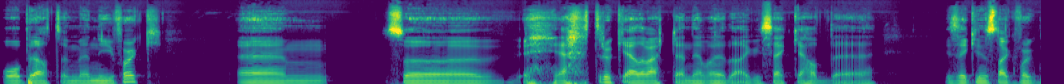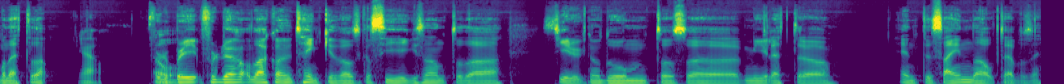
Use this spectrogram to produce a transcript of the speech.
å prate med nye folk. Um, så jeg tror ikke jeg hadde vært den jeg var i dag hvis jeg ikke hadde Hvis jeg kunne snakke folk på nettet, da. Ja. For, det blir, for da, da kan du tenke hva du skal si, og da sier du ikke noe dumt, og så mye lettere å hente seg inn, da, alt jeg på å si.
